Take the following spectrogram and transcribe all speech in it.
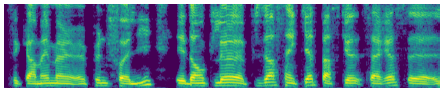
c'est quand même un, un peu une folie. Et donc là, plusieurs s'inquiètent parce que ça reste euh,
